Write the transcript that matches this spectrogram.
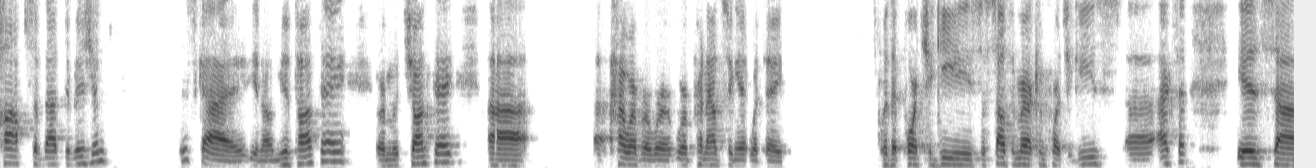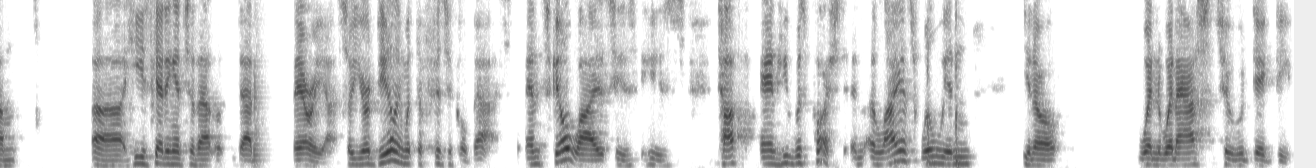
tops of that division. This guy, you know, Mutante or Muchante, uh, however we're we're pronouncing it with a with a Portuguese, a South American Portuguese uh, accent, is um, uh, he's getting into that that area. So you're dealing with the physical best, and skill wise, he's he's tough, and he was pushed. And Elias will win, you know, when when asked to dig deep,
